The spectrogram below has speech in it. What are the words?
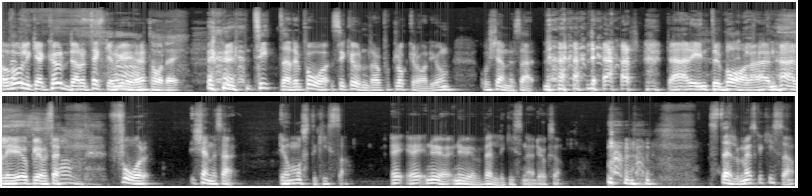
Av olika kuddar och täcken och grejer. Ta dig. Tittade på sekunder på klockradion och kände så här, det här, det här är inte bara en härlig upplevelse. Får, känner så här, jag måste kissa. Eh, eh, Nu är, jag- nu är jag väldigt kissnödig också. Ställer mig och ska kissa,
